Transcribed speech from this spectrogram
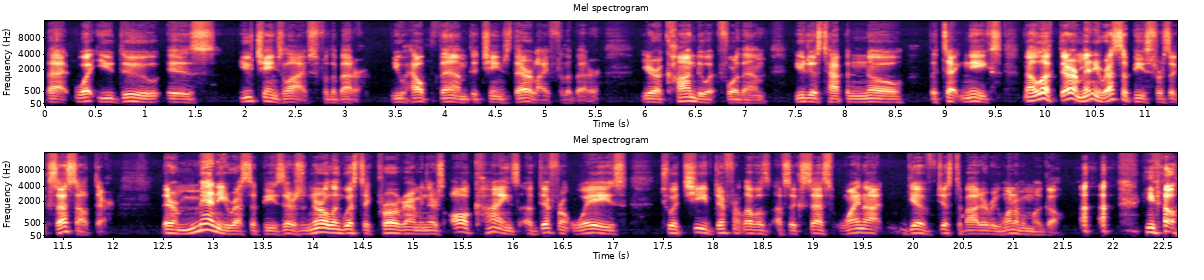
that what you do is you change lives for the better. You help them to change their life for the better you're a conduit for them. You just happen to know the techniques. Now, look, there are many recipes for success out there. There are many recipes. There's neurolinguistic programming. There's all kinds of different ways to achieve different levels of success. Why not give just about every one of them a go? you know,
